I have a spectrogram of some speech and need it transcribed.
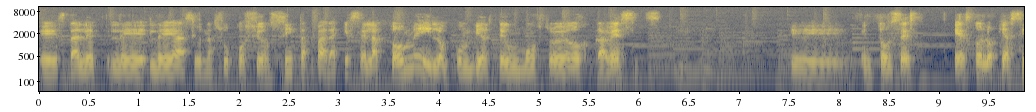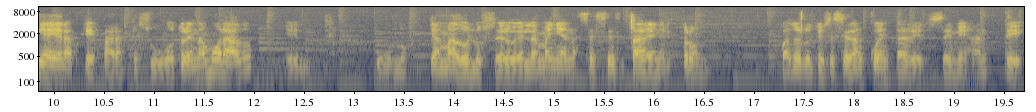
esta le, le, hace una suposicióncita para que se la tome y lo convierte en un monstruo de dos cabezas. Eh, entonces, esto lo que hacía era que para que su otro enamorado, el uno llamado Lucero de la Mañana, se sentara en el trono. Cuando los dioses se dan cuenta de semejante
